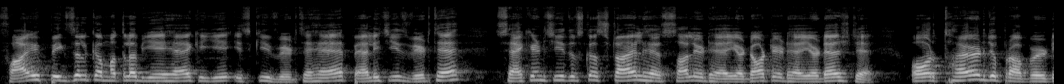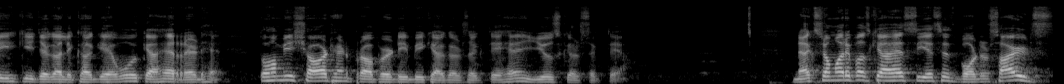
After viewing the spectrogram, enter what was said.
फाइव पिक्सल का मतलब ये है कि ये इसकी विड्थ है। पहली चीज़ विड्थ है सेकंड चीज़ उसका स्टाइल है सॉलिड है या डॉटेड है या डैश्ड है। और थर्ड जो प्रॉपर्टी की जगह लिखा गया है, वो क्या है? रेड है। तो हम ये शॉर्ट हैंड प्रॉपर्टी भी क्या कर सकते हैं? यूज़ कर सकते हैं। नेक्स्ट हमारे पास क्या है? C S S border sides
